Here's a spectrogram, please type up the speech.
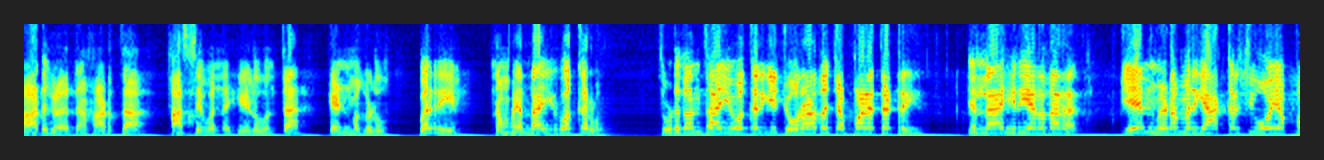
ಹಾಡುಗಳನ್ನ ಹಾಡ್ತಾ ಹಾಸ್ಯವನ್ನ ಹೇಳುವಂತ ಹೆಣ್ಮಗಳು. ಬರ್ರಿ, ನಮ್ಮ ಎಲ್ಲಾ ಯುವಕರು, ದುಡ್ದಂತ ಯುವಕರಿಗೆ ಜೋರಾದ ಚಪ್ಪಾಳೆ ತಟ್ರಿ. ಎಲ್ಲಾ ಹಿರಿಯರದಾರ ಏನ್ ಮೇಡಮ್ ಅವ್ರಿಗೆ ಆಕರ್ಷಿ ಓಯಪ್ಪ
